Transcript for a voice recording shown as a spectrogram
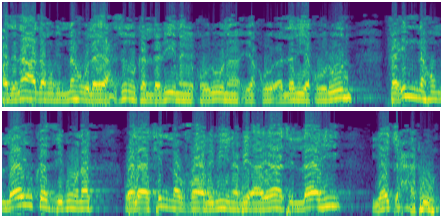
قد نعلم إنه ليحزنك الذين يقولون يقول الذي يقولون فإنهم لا يكذبونك ولكن الظالمين بآيات الله يجحدون.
